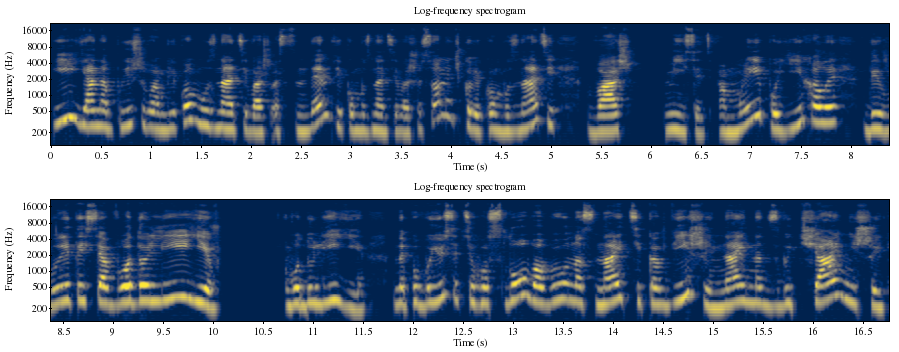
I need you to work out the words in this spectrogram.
і я напишу вам, в якому знаці ваш асцендент, в якому знаці ваше сонечко, в якому знаці ваш місяць. А ми поїхали дивитися водоліїв. Водолії, не побоюся цього слова, ви у нас найцікавіший, найнадзвичайніший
